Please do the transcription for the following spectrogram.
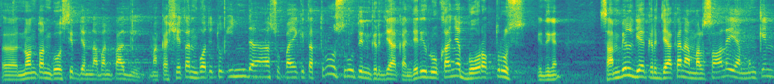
e, nonton gosip jam 8 pagi, maka setan buat itu indah supaya kita terus rutin kerjakan. Jadi lukanya borok terus, gitu kan? Sambil dia kerjakan amal soleh yang mungkin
